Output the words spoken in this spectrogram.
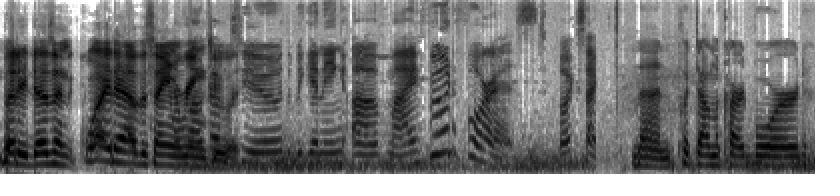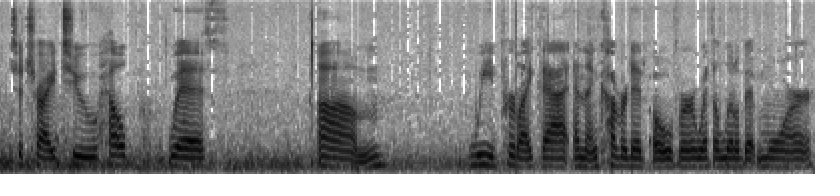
but it doesn't quite have the same and ring to it. Welcome to the beginning of my food forest. So excited. Then put down the cardboard to try to help with um, weed per like that, and then covered it over with a little bit more.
